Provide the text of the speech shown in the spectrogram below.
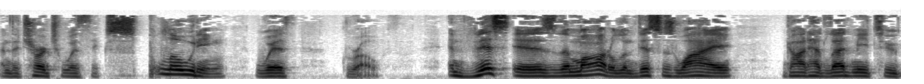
And the church was exploding with growth. And this is the model, and this is why God had led me to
